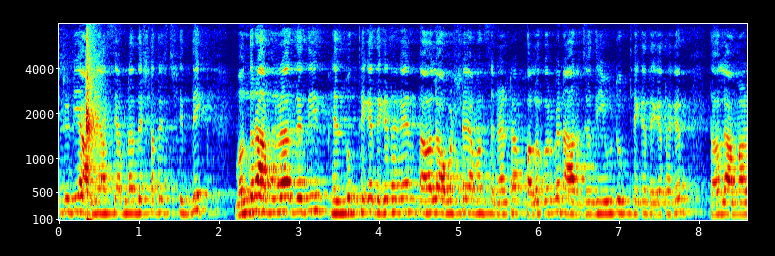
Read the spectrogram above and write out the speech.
স্টুডিও আমি আছি আপনাদের সাথে সিদ্দিক। বন্ধুরা, আপনারা যদি ফেসবুক থেকে দেখে থাকেন, তাহলে অবশ্যই আমার চ্যানেলটা ফলো করবেন। আর যদি ইউটিউব থেকে দেখে থাকেন, তাহলে আমার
